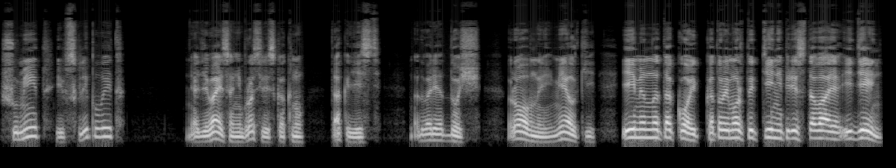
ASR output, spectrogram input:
шумит и всхлипывает. Не одеваясь, они бросились к окну. Так и есть. На дворе дождь. Ровный, мелкий. Именно такой, который может идти не переставая и день,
